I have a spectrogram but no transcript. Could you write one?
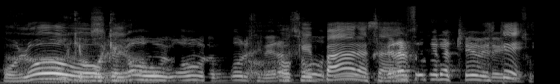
con Ah, Lobo, o que- el general o que Parasite. General Zod era chévere. Es que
